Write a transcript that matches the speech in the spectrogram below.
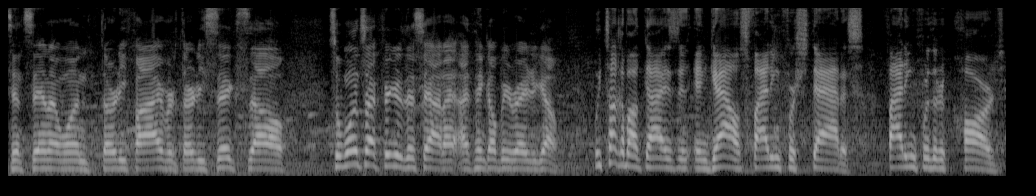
since then I won 35 or 36. So, so once I figure this out, I, I think I'll be ready to go. We talk about guys and, and gals fighting for status, fighting for their cards.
